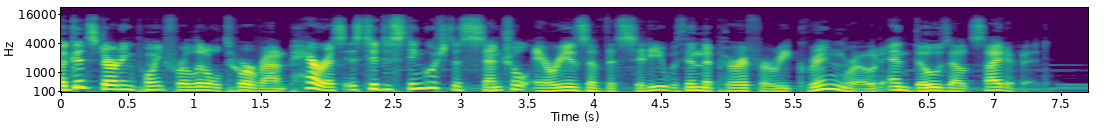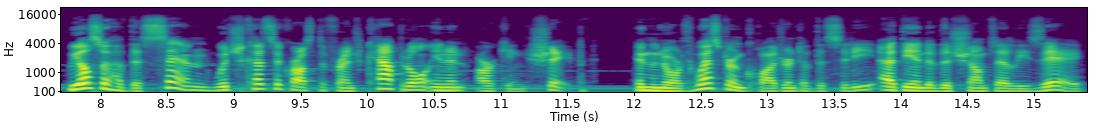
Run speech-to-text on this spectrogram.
A good starting point for a little tour around Paris is to distinguish the central areas of the city within the Peripherique Ring Road and those outside of it. We also have the Seine, which cuts across the French capital in an arcing shape. In the northwestern quadrant of the city, at the end of the Champs Elysees,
